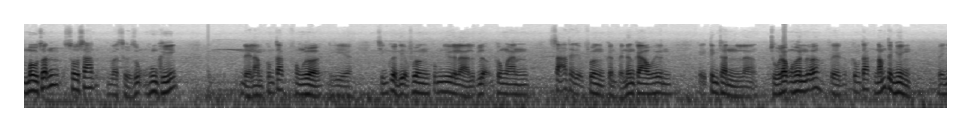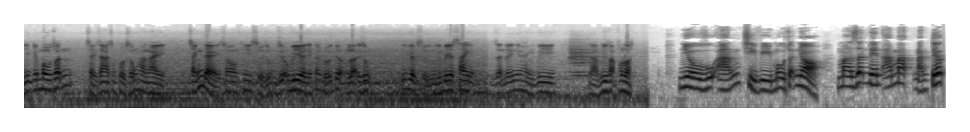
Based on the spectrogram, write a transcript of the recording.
mâu thuẫn, xô sát và sử dụng hung khí. Để làm công tác phòng ngừa thì ờ, chính quyền địa phương cũng như là lực lượng công an xã tại địa phương cần phải nâng cao hơn cái tinh thần là chủ động hơn nữa về công tác nắm tình hình về những cái mâu thuẫn xảy ra trong cuộc sống hàng ngày tránh để cho khi sử dụng rượu bia thì các đối tượng lợi dụng cái việc sử dụng rượu bia say dẫn đến những hành vi là vi phạm pháp luật. Nhiều vụ án chỉ vì mâu thuẫn nhỏ mà dẫn đến án mạng đáng tiếc.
